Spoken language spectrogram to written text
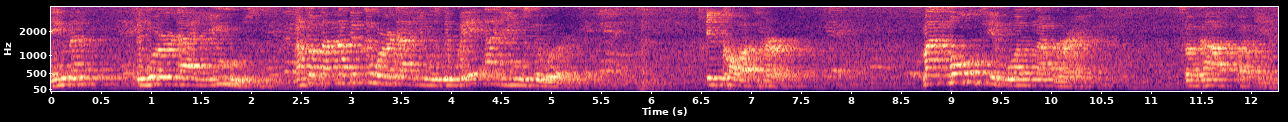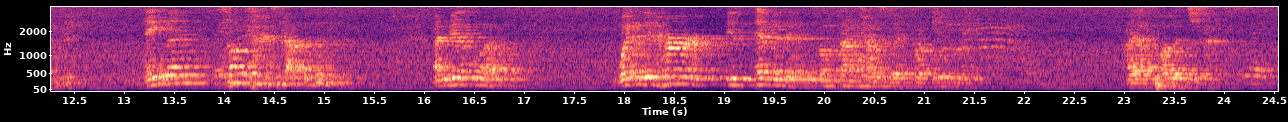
Amen. The word I use, and sometimes not even the word I use, the way I use the word, it caused hurt. My motive was not right. So God forgive me. Amen. Sometimes you have to do it. And guess what? When the hurt is evident, sometimes you have to say, forgive me. I apologize. Yes.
